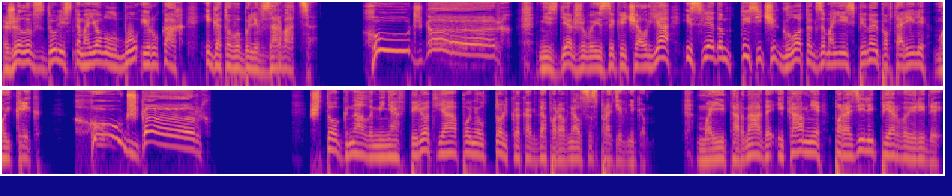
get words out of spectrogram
Жилы вздулись на моем лбу и руках и готовы были взорваться. «Худжгарх!» Не сдерживаясь, закричал я, и следом тысячи глоток за моей спиной повторили мой крик. «Худжгарх!» Что гнало меня вперед, я понял только, когда поравнялся с противником. Мои торнадо и камни поразили первые ряды.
